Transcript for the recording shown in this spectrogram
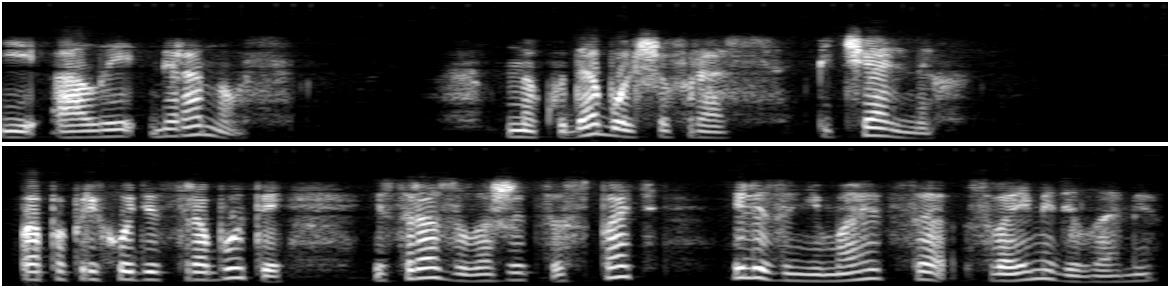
и Аллы Миронос. Но куда больше фраз печальных. Папа приходит с работы и сразу ложится спать или занимается своими делами.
